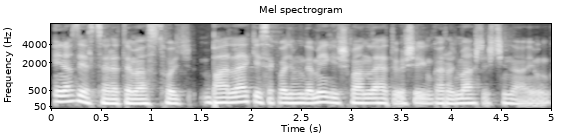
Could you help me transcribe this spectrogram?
Én azért szeretem azt, hogy bár lelkészek vagyunk, de mégis van lehetőségünk arra, hogy mást is csináljunk.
